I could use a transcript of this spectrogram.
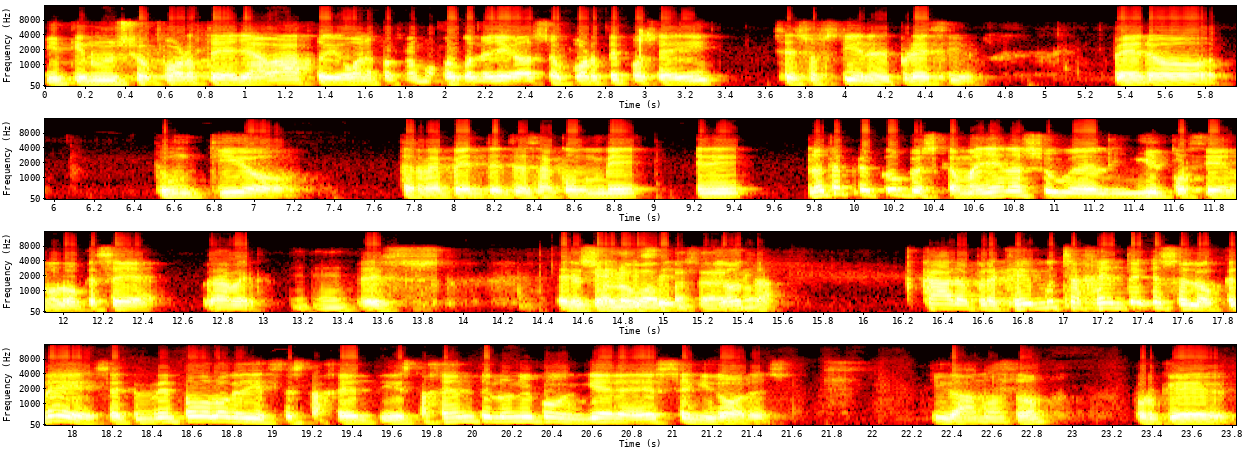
y tiene un soporte allá abajo, digo, bueno, pues a lo mejor cuando llega al soporte, pues ahí se sostiene el precio. Pero que un tío de repente te saca un vídeo, no te preocupes que mañana sube el 1000% o lo que sea. A ver, Ujú. es, es Eso no va a pasar. Claro, pero es que hay mucha gente que se lo cree, se cree todo lo que dice esta gente. Y esta gente lo único que quiere es seguidores, digamos, ¿no? Porque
